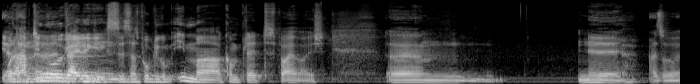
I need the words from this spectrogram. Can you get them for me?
ja, oder dann, habt ihr nur äh, geile Gigs? Ist das Publikum immer komplett bei euch? Ähm, nö, also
